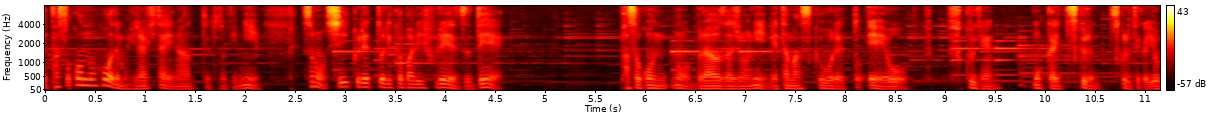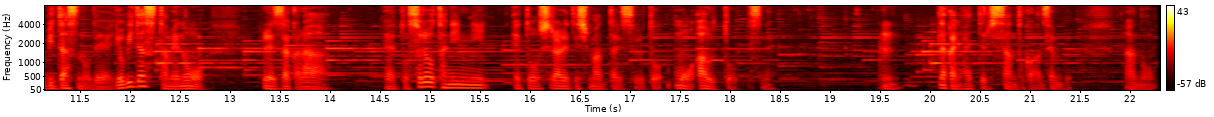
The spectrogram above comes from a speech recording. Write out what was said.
でパソコンの方でも開きたいなって言った時にそのシークレットリカバリーフレーズでパソコンのブラウザ上にメタマスクウォレット A を復元もう一回作る作るというか呼び出すので呼び出すためのフレーズだから、えっと、それを他人に、えっと、知られてしまったりするともうアウトですね。うん、中に入ってる資産とかは全部あの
